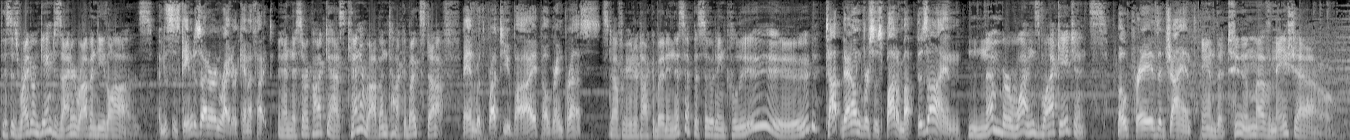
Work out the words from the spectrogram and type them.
This is writer and game designer Robin D. Laws. And this is game designer and writer Kenneth Hite. And this is our podcast, Ken and Robin Talk About Stuff. Bandwidth brought to you by Pelgrane Press. Stuff we're here to talk about in this episode include Top down versus bottom up design, Number One's Black Agents, Beaupre the Giant, and The Tomb of Mayshao.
